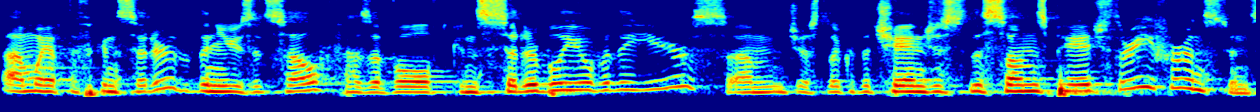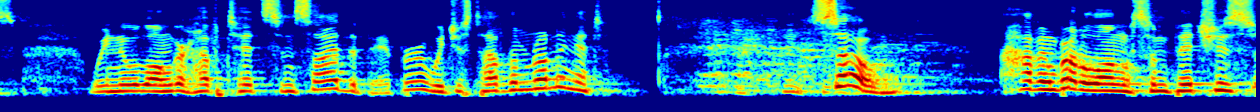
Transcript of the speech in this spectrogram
And we have to consider that the news itself has evolved considerably over the years. Um, just look at the changes to the Sun's page three, for instance. We no longer have tits inside the paper, we just have them running it. so, having brought along some pictures,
